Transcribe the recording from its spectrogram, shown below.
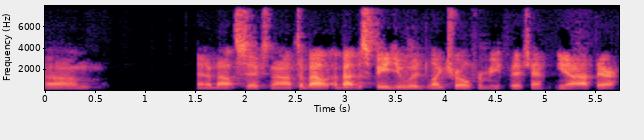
um, at about six knots, about about the speed you would like troll for meat fishing, you know, out there.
